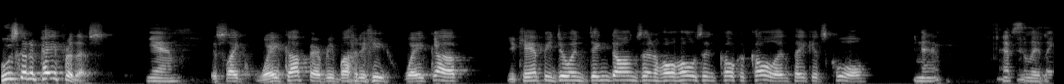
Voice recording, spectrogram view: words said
Who's going to pay for this? Yeah. It's like, wake up, everybody, wake up. You can't be doing ding dongs and ho hos and Coca Cola and think it's cool. No, absolutely.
